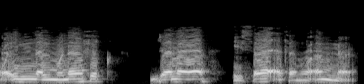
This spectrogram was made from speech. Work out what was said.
وإن المنافق جمع إساءة وأمنا.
